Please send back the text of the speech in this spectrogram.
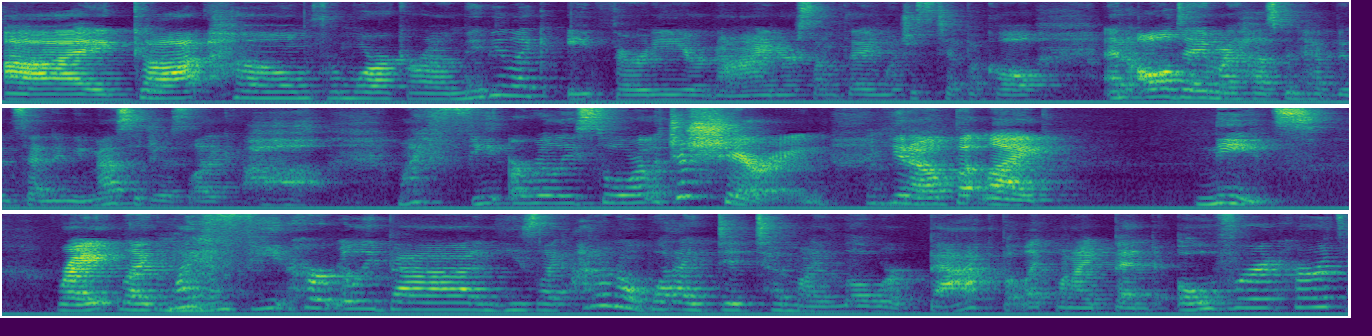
I got home from work around maybe like 8:30 or 9 or something, which is typical. And all day my husband had been sending me messages like, "Oh, my feet are really sore." Like just sharing, you know, but like needs right? Like my mm-hmm. feet hurt really bad, and he's like, I don't know what I did to my lower back, but like when I bend over, it hurts.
